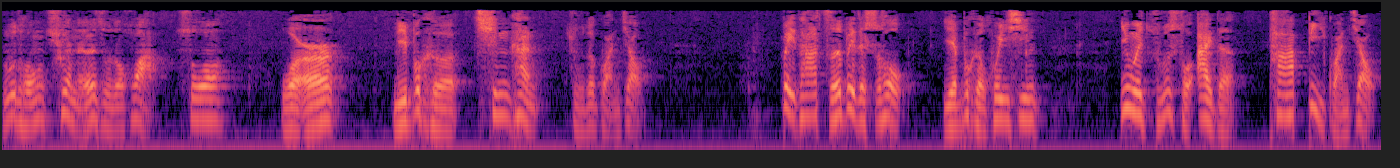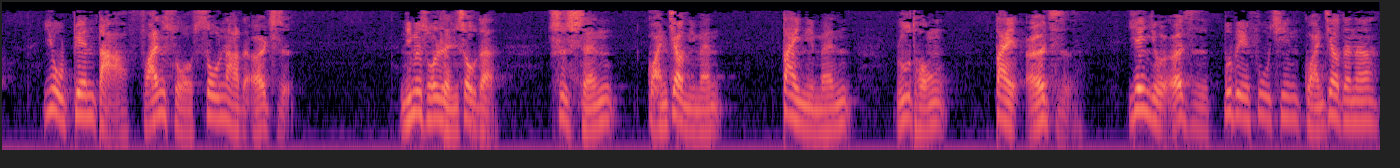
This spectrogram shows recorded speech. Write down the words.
如同劝儿子的话。说：“我儿，你不可轻看主的管教，被他责备的时候也不可灰心，因为主所爱的，他必管教，又鞭打凡所收纳的儿子。你们所忍受的，是神管教你们，待你们如同待儿子。焉有儿子不被父亲管教的呢？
